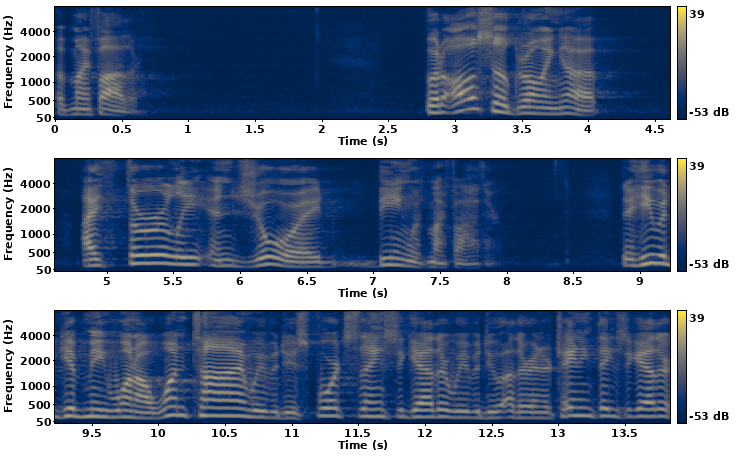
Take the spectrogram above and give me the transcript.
of my father. But also growing up, I thoroughly enjoyed being with my father. That he would give me one on one time, we would do sports things together, we would do other entertaining things together.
